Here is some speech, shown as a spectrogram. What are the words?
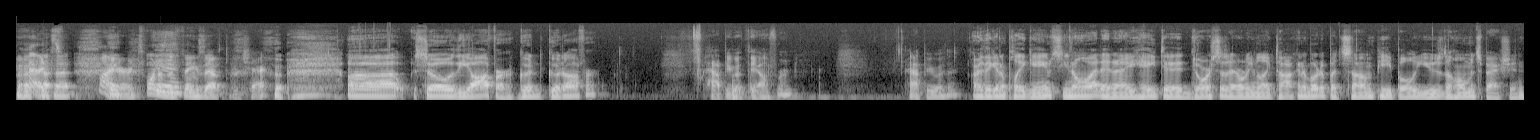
yeah, it's minor. It's one of the things that have to be checked. uh, so the offer, good, good offer. Happy with the offer. Happy with it. Are they going to play games? You know what? And I hate to endorse it. I don't even like talking about it. But some people use the home inspection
